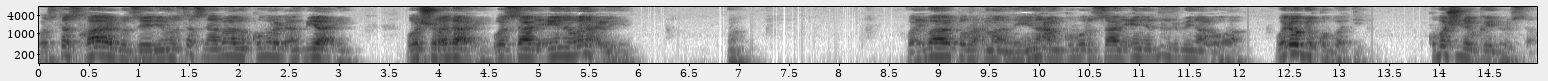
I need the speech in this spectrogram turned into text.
واستسقى البزيري واستثنى بعض قبور الأنبياء والشهداء والصالحين ونحوهم. وعبارة الرحمن نعم قبور الصالحين يجوز بناؤها ولو بقبة قبش لو كيدرسها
